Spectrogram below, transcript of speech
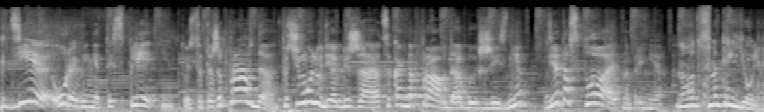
Где уровень этой сплетни? То есть это же правда. Почему люди обижаются, когда правда об их жизни где-то всплывает, например? Ну вот смотри, Юль,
